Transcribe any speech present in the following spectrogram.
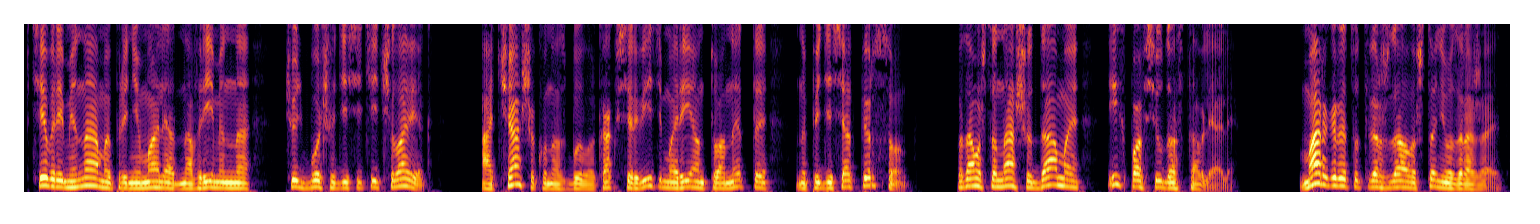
В те времена мы принимали одновременно чуть больше десяти человек, А чашек у нас было, как в сервизе Марии Антуанетты на 50 персон, потому что наши дамы их повсюду оставляли. Маргарет утверждала, что не возражает.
